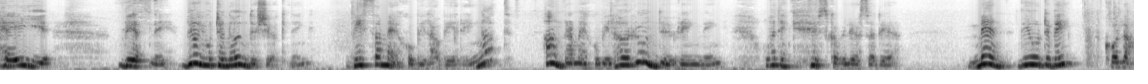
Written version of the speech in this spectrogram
Hej! Vet ni, vi har gjort en undersökning. Vissa människor vill ha V-ringat, andra människor vill ha rund urringning. Och vi tänker, hur ska vi lösa det? Men det gjorde vi. Kolla!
